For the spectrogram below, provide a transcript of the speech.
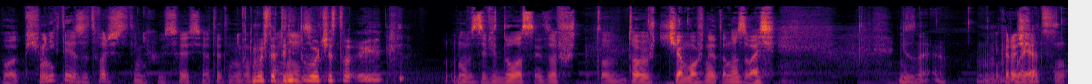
Вот, почему никто за творчество не хуесосит? Вот это не могу Потому что это не творчество. Ну, за видосы, за что, то, чем можно это назвать. Не знаю. Короче, боятся?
